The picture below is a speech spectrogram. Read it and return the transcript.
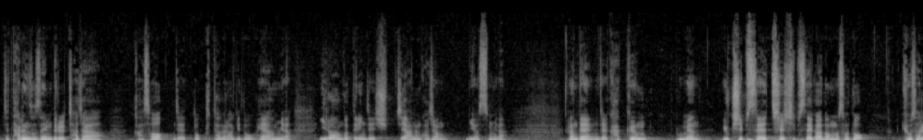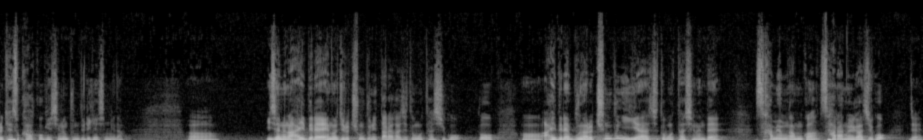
이제 다른 선생님들을 찾아가서 이제 또 부탁을 하기도 해야 합니다. 이러한 것들이 이제 쉽지 않은 과정이었습니다. 그런데 이제 가끔 보면 60세, 70세가 넘어서도 교사를 계속 하고 계시는 분들이 계십니다. 어, 이제는 아이들의 에너지를 충분히 따라가지도 못하시고 또 어, 아이들의 문화를 충분히 이해하지도 못하시는데 사명감과 사랑을 가지고 이제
